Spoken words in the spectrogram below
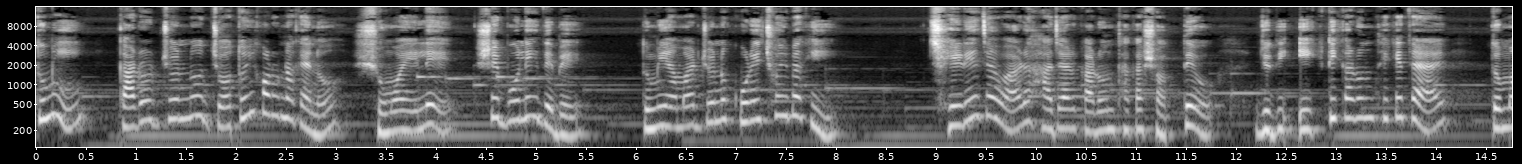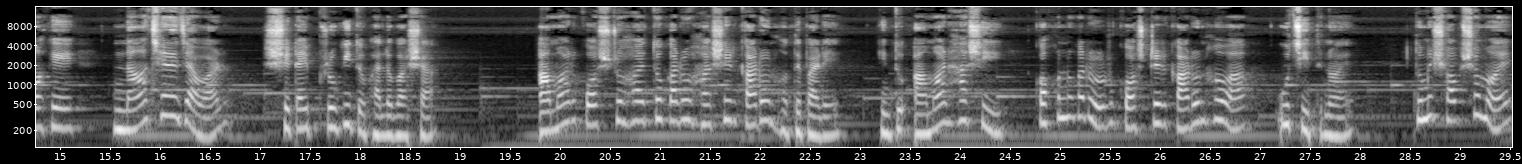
তুমি কারোর জন্য যতই করো না কেন, সময় এলে সে বলেই দেবে, তুমি আমার জন্য করেছই বা কি? ছেড়ে যাওয়ার হাজার কারণ থাকা সত্ত্বেও, যদি একটি কারণ থেকে যায়, তোমাকে না ছেড়ে যাওয়ার সেটাই প্রকৃত ভালোবাসা। আমার কষ্ট হয়তো কারও হাসির কারণ হতে পারে, কিন্তু আমার হাসি কখনো কারোর কষ্টের কারণ হওয়া উচিত নয়। তুমি সবসময়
